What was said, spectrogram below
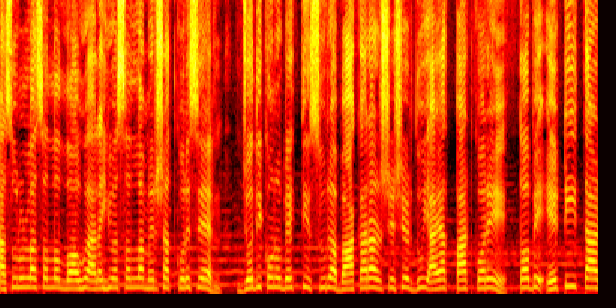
রাসুল্লাহ সাল্লু আলহিউসাল্লাম এরশাদ করেছেন, যদি কোনো ব্যক্তি সুরা বাকারার শেষের দুই আয়াত পাঠ করে, তবে এটি তার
